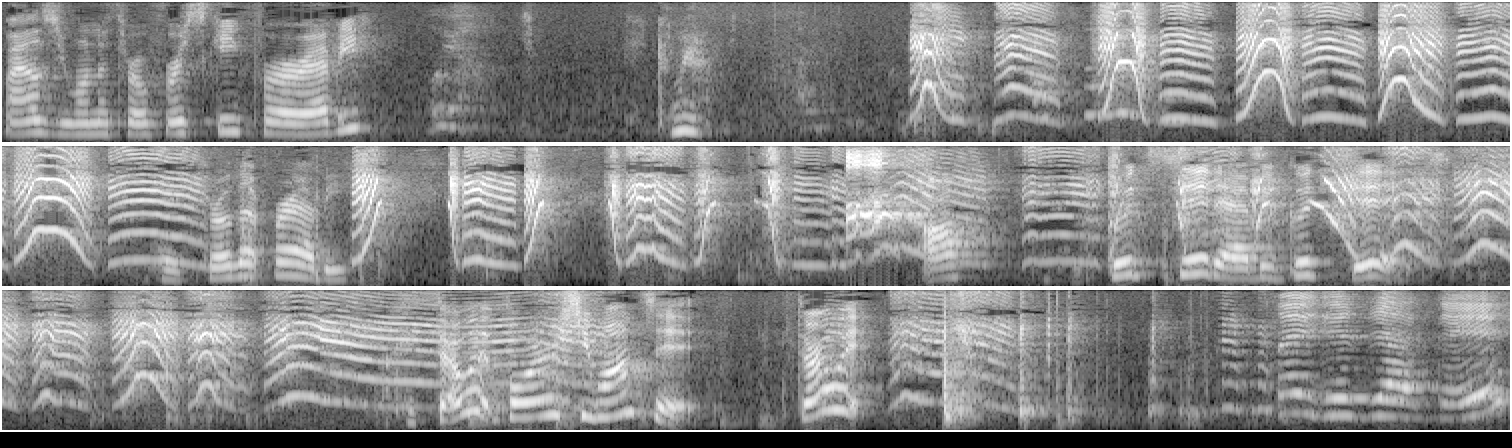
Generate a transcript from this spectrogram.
Miles, you want to throw frisky for Abby? Come here. Okay, throw that for Abby. Off. Good sit, Abby. Good sit. Okay, throw it for her. She wants it. Throw it. That this?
